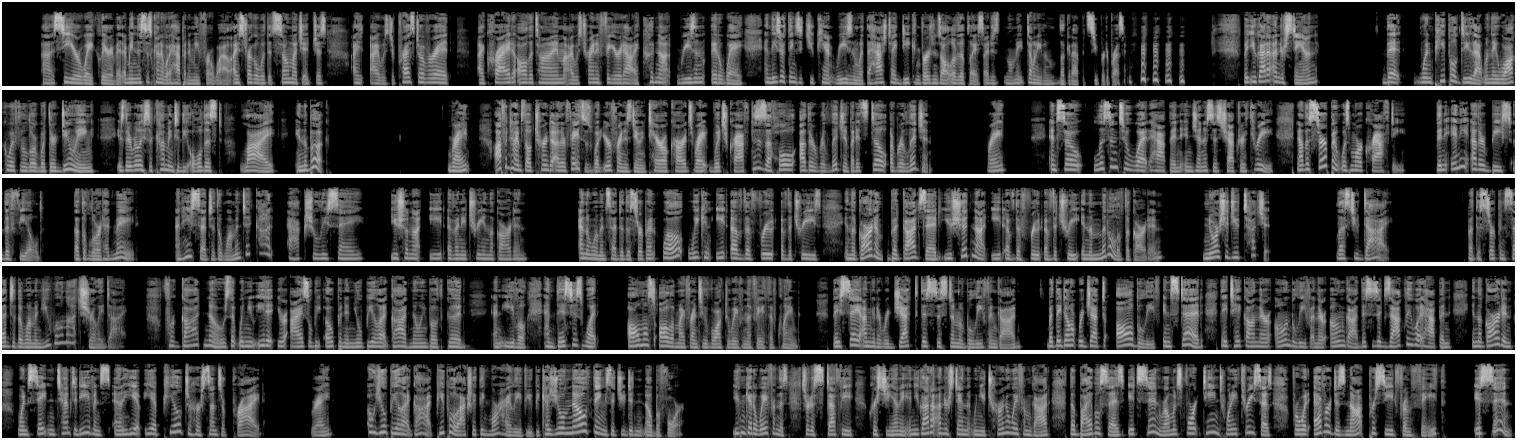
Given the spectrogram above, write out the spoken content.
uh, see your way clear of it. I mean, this is kind of what happened to me for a while. I struggled with it so much. It just, I, I was depressed over it. I cried all the time. I was trying to figure it out. I could not reason it away. And these are things that you can't reason with. The hashtag deconversions all over the place. I just, well, don't even look it up. It's super depressing. but you got to understand that when people do that, when they walk away from the Lord, what they're doing is they're really succumbing to the oldest lie in the book. Right? Oftentimes they'll turn to other faiths, is what your friend is doing. Tarot cards, right? Witchcraft. This is a whole other religion, but it's still a religion right? And so listen to what happened in Genesis chapter 3. Now the serpent was more crafty than any other beast of the field that the Lord had made. And he said to the woman, Did God actually say, You shall not eat of any tree in the garden? And the woman said to the serpent, Well, we can eat of the fruit of the trees in the garden, but God said, You should not eat of the fruit of the tree in the middle of the garden, nor should you touch it, lest you die. But the serpent said to the woman, You will not surely die. For God knows that when you eat it, your eyes will be open and you'll be like God, knowing both good and evil. And this is what almost all of my friends who've walked away from the faith have claimed. They say, I'm going to reject this system of belief in God, but they don't reject all belief. Instead, they take on their own belief and their own God. This is exactly what happened in the garden when Satan tempted Eve and, and he, he appealed to her sense of pride, right? Oh, you'll be like God. People will actually think more highly of you because you'll know things that you didn't know before. You can get away from this sort of stuffy Christianity. And you got to understand that when you turn away from God, the Bible says it's sin. Romans 14, 23 says, for whatever does not proceed from faith is sin.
